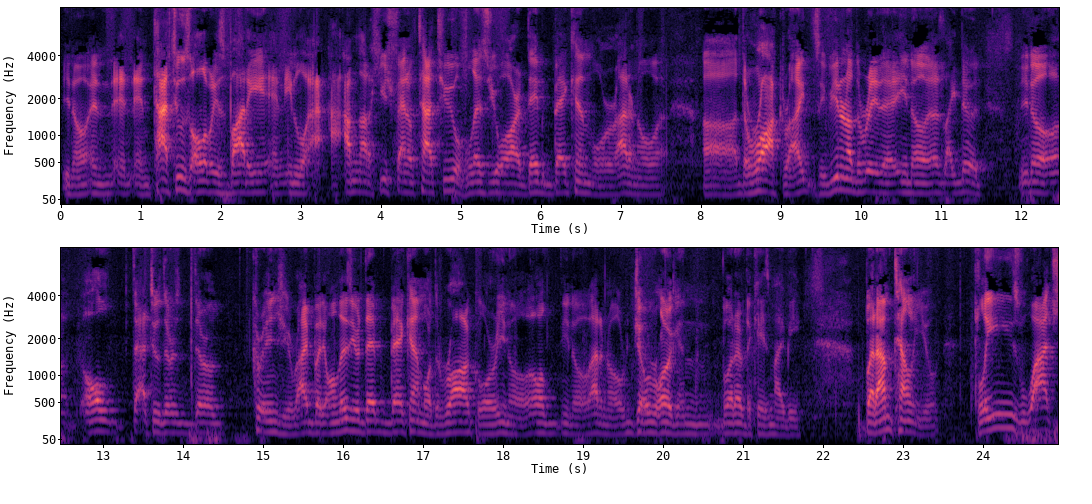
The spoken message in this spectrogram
You know and, and, and tattoos all over his body and you know I, i'm not a huge fan of tattoo unless you are david beckham or i don't know uh, the rock right? So if you don't have the you know it's like dude you know all tattoos they're, they're cringy, right? But unless you're David Beckham or The Rock or you know, all you know, I don't know, Joe Rogan, whatever the case might be. But I'm telling you, please watch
